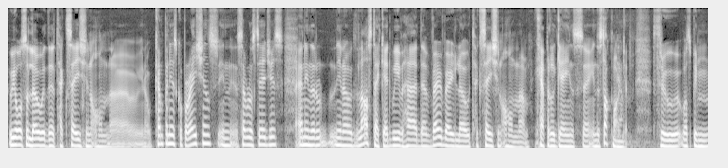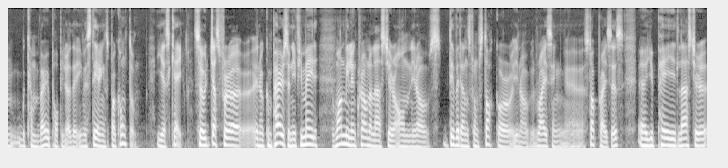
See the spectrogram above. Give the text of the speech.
We also lowered the taxation on uh, you know companies, corporations in several stages. And in the you know the last decade, we've had a very very low taxation on um, capital gains uh, in the stock market yeah. through what's been become very popular, the investeringssparkonto. ISK. So just for a you know comparison, if you made one million krona last year on you know dividends from stock or you know rising uh, stock prices, uh, you paid last year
